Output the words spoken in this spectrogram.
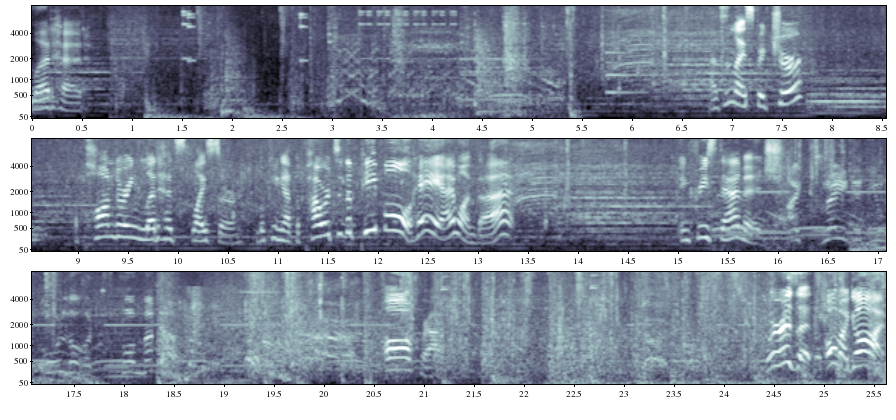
Leadhead. That's a nice picture. A pondering leadhead splicer, looking at the power to the people. Hey, I want that. Increased damage. I traded you, oh Lord, for my... Oh crap. Where is it? Oh my god!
